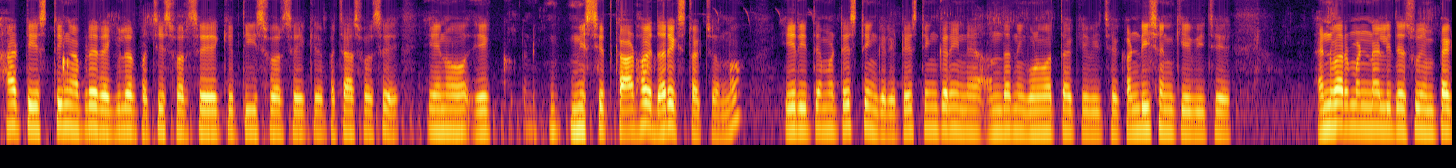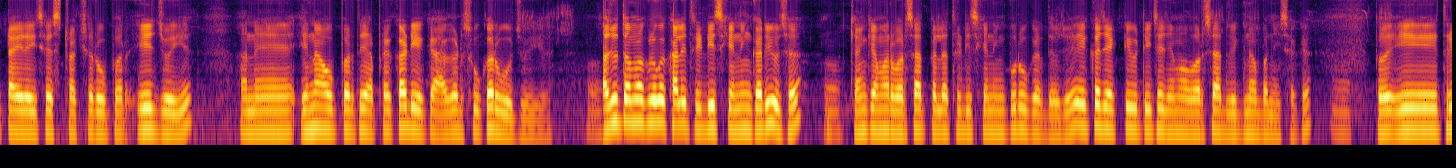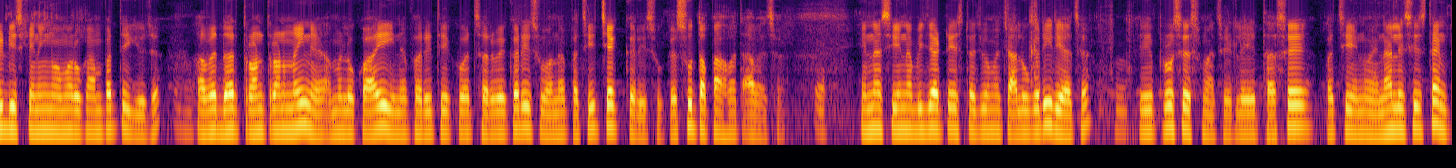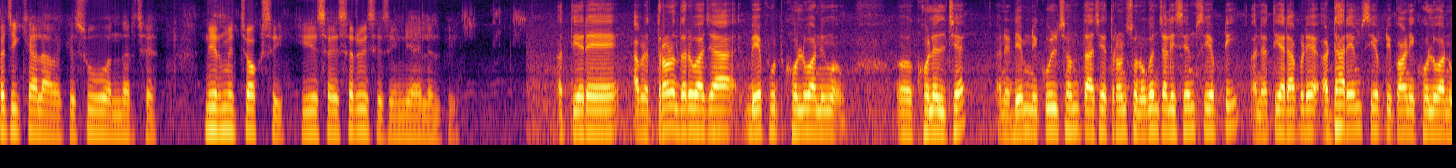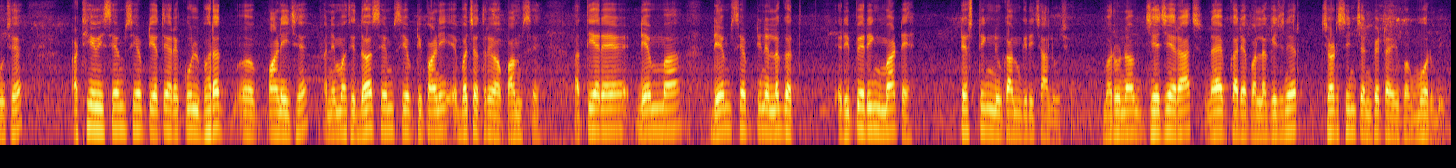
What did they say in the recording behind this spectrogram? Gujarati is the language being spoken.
આ ટેસ્ટિંગ આપણે રેગ્યુલર પચીસ વર્ષે કે ત્રીસ વર્ષે કે પચાસ વર્ષે એનો એક નિશ્ચિત કાર્ડ હોય દરેક સ્ટ્રક્ચરનો એ રીતે અમે ટેસ્ટિંગ કરીએ. ટેસ્ટિંગ કરીને અંદરની ગુણવત્તા કેવી છે કન્ડિશન કેવી છે એન્વાયરમેન્ટના લીધે શું ઇમ્પેક્ટ આવી રહી છે સ્ટ્રક્ચર ઉપર એ જોઈએ અને એના ઉપરથી આપણે કાઢીએ કે આગળ શું કરવું જોઈએ. હજુ તમે લોકો ખાલી થ્રીડી સ્કેનિંગ કર્યું છે કારણ કે અમારે વરસાદ પહેલાં થ્રીડી સ્કેનિંગ પૂરું કરી દેવું જોઈએ. એક જ એક્ટિવિટી છે જેમાં વરસાદ વિઘ્ન બની શકે. તો એ થ્રીડી સ્કેનિંગનું અમારું કામ પતી ગયું છે. હવે દર ત્રણ ત્રણ મહિને અમે લોકો આવીને ફરીથી એક વખત સર્વે કરીશું અને પછી ચેક કરીશું કે શું તફાવત આવે છે. એના સિવાયના બીજા ટેસ્ટ હજુ અમે ચાલુ કરી રહ્યા છે. એ પ્રોસેસમાં છે એટલે એ થશે પછી એનું એનાલિસિસ થાય ને પછી ખ્યાલ આવે કે શું અંદર છે. નિર્મિત Choksi ESI services India LLP અત્યારે આપણે ત્રણ દરવાજા બે ફૂટ ખોલવાનું ખોલેલ છે અને ડેમની કુલ ક્ષમતા છે ત્રણસો ઓગણચાલીસ એમસીએફટી અને અત્યારે આપણે અઢાર એમસીએફટી પાણી ખોલવાનું છે. અઠ્યાવીસ એમસીએફટી અત્યારે કુલ ભરત પાણી છે અને એમાંથી દસ એમસીએફટી પાણી એ બચત રહેવા પામશે. અત્યારે ડેમમાં, ડેમ સેફટીને લગત રિપેરિંગ માટે ટેસ્ટિંગનું કામગીરી ચાલુ છે. મારું નામ જે જે રાજ, નાયબ કાર્યપાલક ઇજનેર જળસિંચન પેટા વિભાગ મોરબી.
